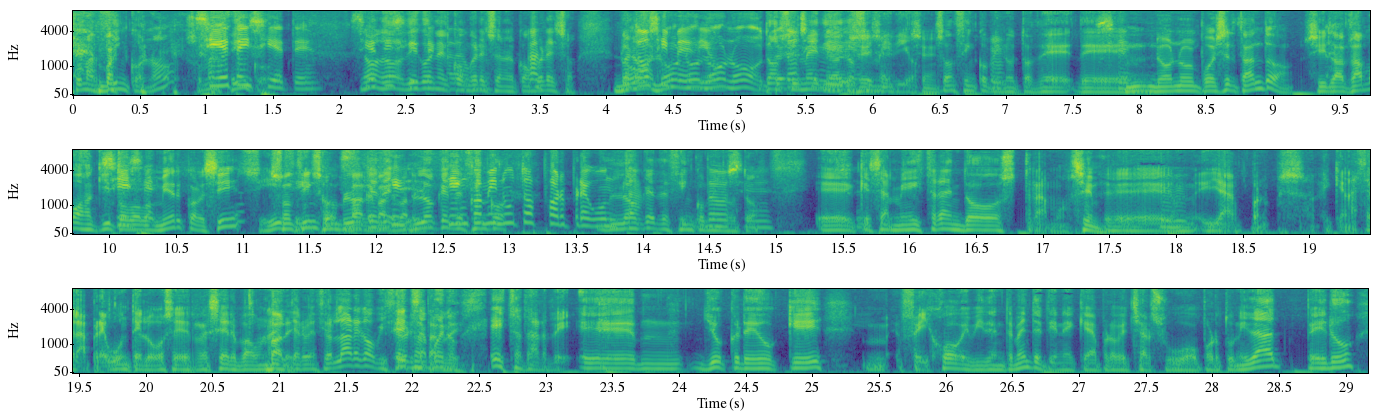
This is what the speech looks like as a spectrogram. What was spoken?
suman 5, ¿no? 7 y 7. No, no, digo en el Congreso, en el Congreso. no, dos y medio. no, no, dos, y medio, dos y medio. Son cinco minutos de, No, no puede ser tanto. Si las damos aquí todos los miércoles, ¿sí? son cinco bloques, de, cinco, minutos por pregunta. Bloques de cinco minutos. Eh, que se administra en dos tramos. Eh, y ya, bueno, pues hay quien hace la pregunta y luego se reserva una intervención larga o viceversa. Esta tarde. Bueno, esta tarde. Eh, yo creo que mm, Feijó, evidentemente, tiene que aprovechar su oportunidad, pero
